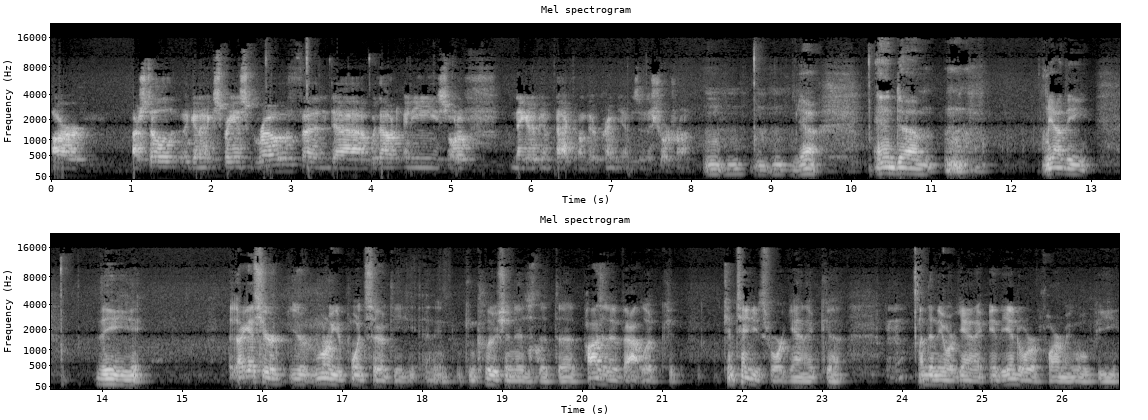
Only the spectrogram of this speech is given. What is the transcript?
are are still going to experience growth and uh, without any sort of negative impact on their premiums in the short run. Mm-hmm, mm-hmm, yeah, and um, yeah, the the I guess your your one of your points there at the, conclusion is that the positive outlook continues for organic, uh, mm-hmm. and then the organic and the indoor farming will be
